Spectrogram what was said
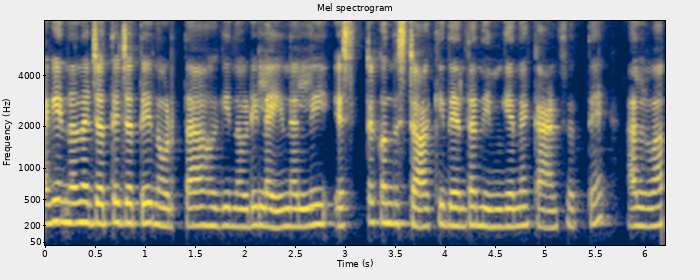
ಹಾಗೆ ನನ್ನ ಜೊತೆ ಜೊತೆ ನೋಡ್ತಾ ಹೋಗಿ ನೋಡಿ ಲೈನಲ್ಲಿ ಎಷ್ಟಕ್ಕೊಂದು ಸ್ಟಾಕ್ ಇದೆ ಅಂತ ನಿಮಗೇನೆ ಕಾಣಿಸುತ್ತೆ ಅಲ್ವಾ?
